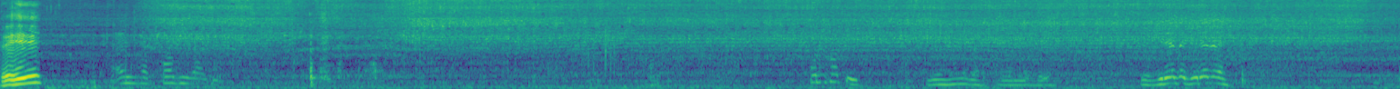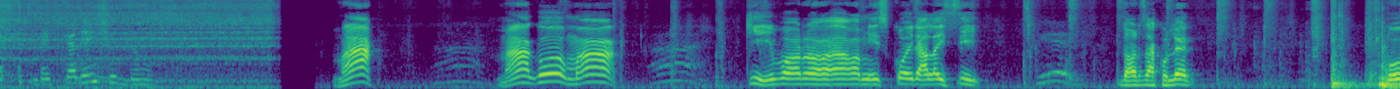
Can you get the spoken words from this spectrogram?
দেহি? এই যে কবি বাড়ি ফুলকপি ঘুরে দে ঘুরে দে দেখা দেই সিদ্ধ মা মা গো মা কি বড় মিস কই ডালাইছি দরজা খুলেন। গো।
